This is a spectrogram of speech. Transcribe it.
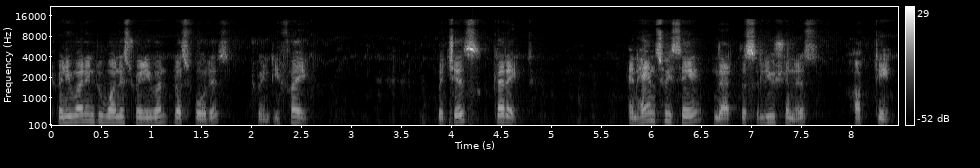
21 into 1 is 21 plus 4 is 25 which is correct. And hence we say that the solution is obtained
